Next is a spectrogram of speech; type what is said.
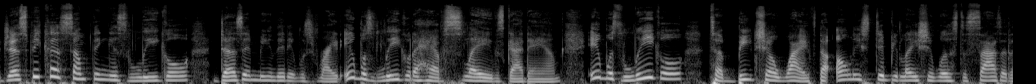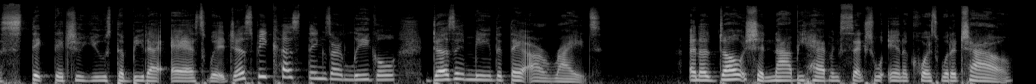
just because something is legal doesn't mean that it was right. It was legal to have slaves, goddamn. It was legal to beat your wife. The only stipulation was the size of the stick that you used to beat her ass with. Just because things are legal doesn't mean that they are right. An adult should not be having sexual intercourse with a child.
